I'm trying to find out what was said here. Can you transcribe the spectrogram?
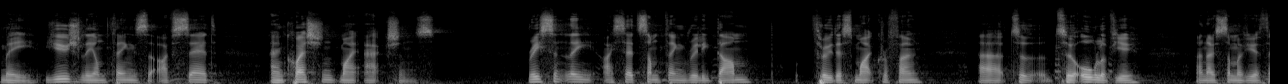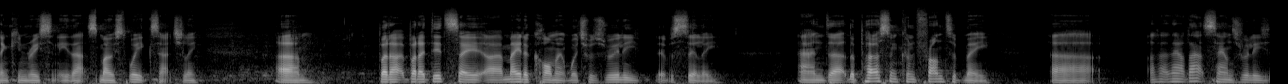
me, usually on things that I've said, and questioned my actions. Recently, I said something really dumb through this microphone uh, to, to all of you. I know some of you are thinking recently that's most weeks, actually. Um, but, I, but I did say, I made a comment which was really, it was silly. And uh, the person confronted me. Uh, now that sounds really,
